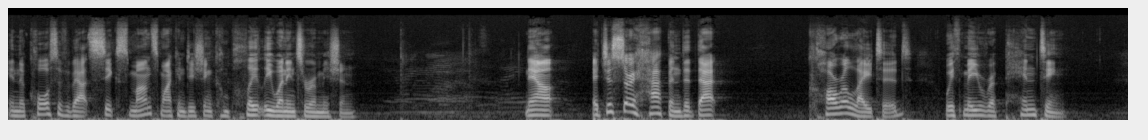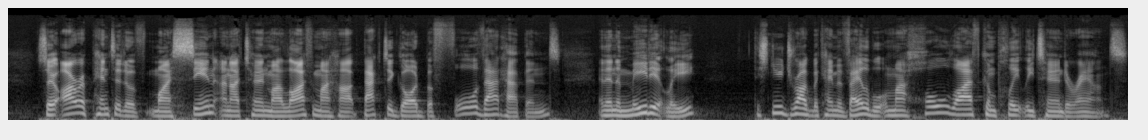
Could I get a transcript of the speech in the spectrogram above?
in the course of about six months, my condition completely went into remission. Now, it just so happened that that correlated with me repenting. So I repented of my sin and I turned my life and my heart back to God before that happened. And then immediately, this new drug became available, and my whole life completely turned around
